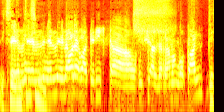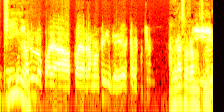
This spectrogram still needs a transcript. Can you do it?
Excelentísimo. él ahora es baterista oficial de Ramón Gopal. Qué Un chido. saludo para, para Ramoncín, que debe estar escuchando. Abrazo, Ramoncín.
